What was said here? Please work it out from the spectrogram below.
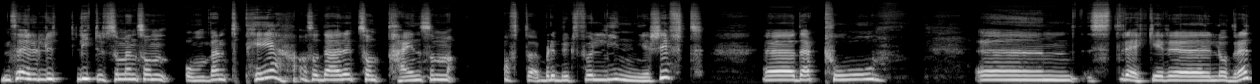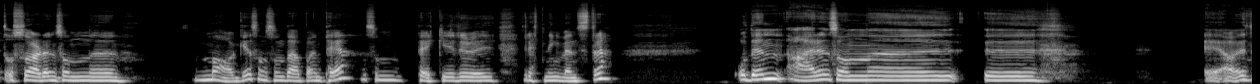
Den ser litt ut som en sånn omvendt P. Altså det er et sånt tegn som ofte blir brukt for linjeskift. Eh, det er to eh, streker eh, loddrett, og så er det en sånn mage, sånn som det er på en P, som peker i retning venstre. Og den er en sånn ja, en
